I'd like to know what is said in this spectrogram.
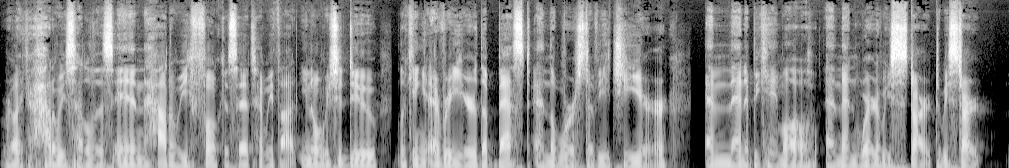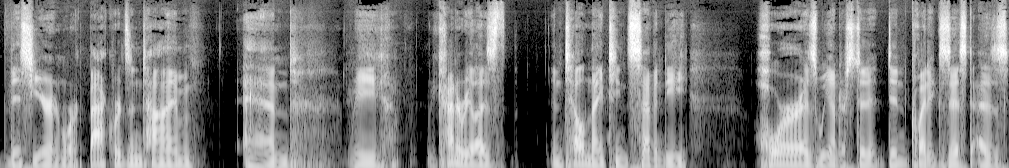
were like, how do we settle this in? How do we focus it? And we thought, you know, we should do looking every year the best and the worst of each year. And then it became, oh, and then where do we start? Do we start this year and work backwards in time? And we we kind of realized until 1970, horror as we understood it didn't quite exist as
